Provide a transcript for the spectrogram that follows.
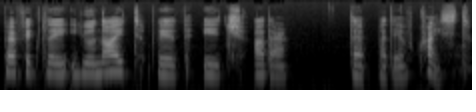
perfectly unite with each other, the body of Christ.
